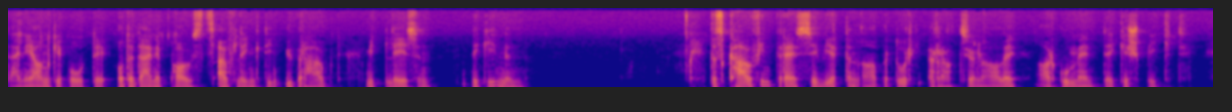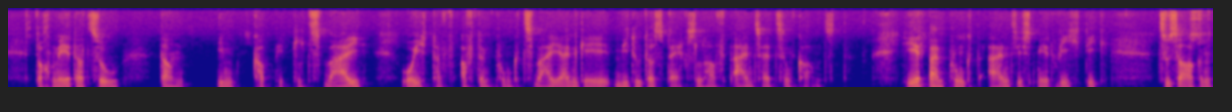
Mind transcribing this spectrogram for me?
deine Angebote oder deine Posts auf LinkedIn überhaupt mit Lesen beginnen. Das Kaufinteresse wird dann aber durch rationale Argumente gespickt. Doch mehr dazu dann im Kapitel 2, wo ich auf den Punkt 2 eingehe, wie du das wechselhaft einsetzen kannst. Hier beim Punkt 1 ist mir wichtig zu sagen,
